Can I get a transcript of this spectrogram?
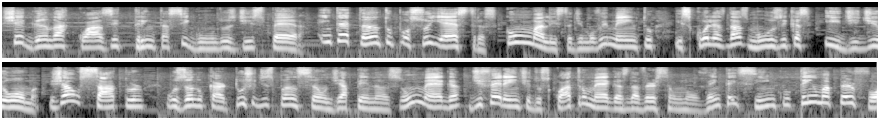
chegando a quase 30 segundos de espera. Entretanto, possui extras, com uma lista de movimento, escolhas das músicas e de idioma. Já o Saturn, usando cartucho de expansão de apenas 1 mega, diferente dos 4 megas da versão 95, tem uma performance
